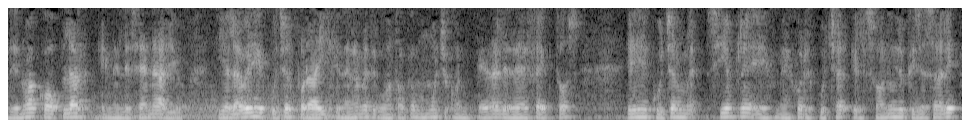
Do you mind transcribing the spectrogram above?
de no acoplar en el escenario y a la vez escuchar por ahí, generalmente cuando tocamos mucho con pedales de efectos, es escuchar, siempre es mejor escuchar el sonido que ya sale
